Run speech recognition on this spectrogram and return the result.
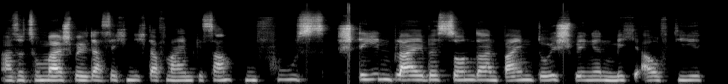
Also zum Beispiel, dass ich nicht auf meinem gesamten Fuß stehen bleibe, sondern beim Durchschwingen mich auf die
